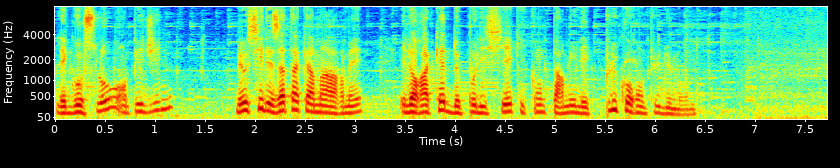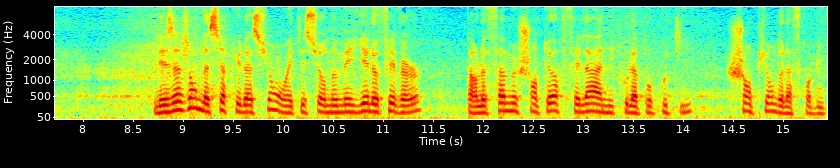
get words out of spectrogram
les goslots en pidgin, mais aussi des attaques à main armée et le racket de policiers qui comptent parmi les plus corrompus du monde. Les agents de la circulation ont été surnommés Yellow Fever par le fameux chanteur Fela Anikulapo-Kuti, champion de l'afrobeat.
